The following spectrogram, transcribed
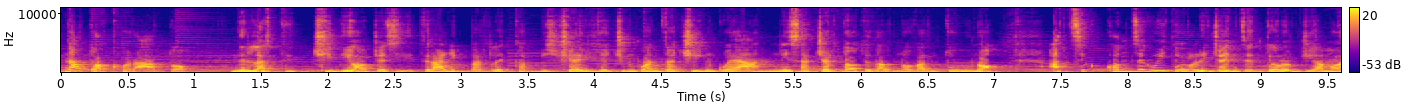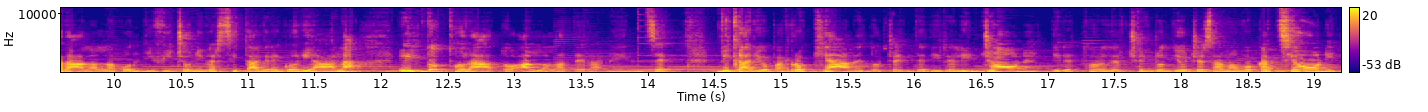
Nato a Corato, nell'arcidiocesi di Trani Barletta Bisceglie, 55 anni, sacerdote dal 91, ha conseguito la licenza in teologia morale alla Pontificia Università Gregoriana e il dottorato alla Lateranense. Vicario parrocchiale, docente di religione, direttore del Centro Diocesano Vocazioni,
